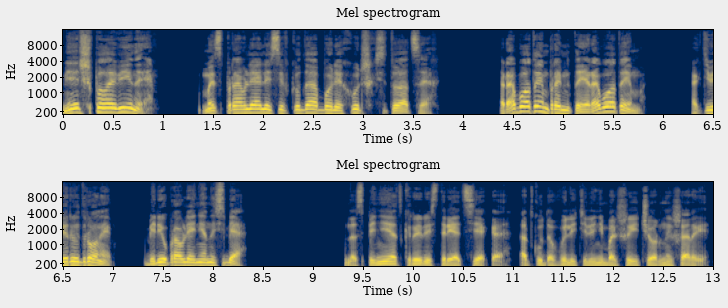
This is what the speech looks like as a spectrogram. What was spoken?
Меньше половины. Мы справлялись и в куда более худших ситуациях. Работаем, Прометей, работаем. Активируй дроны. Бери управление на себя. На спине открылись три отсека, откуда вылетели небольшие черные шары.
